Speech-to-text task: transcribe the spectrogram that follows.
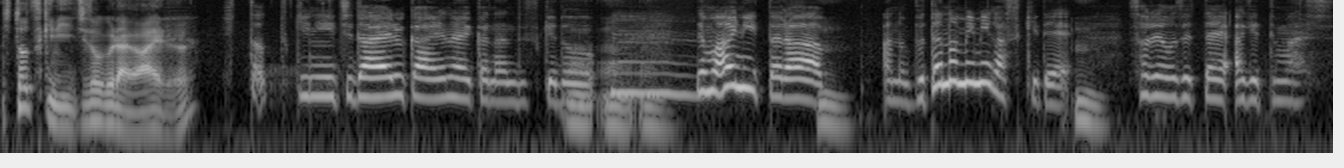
一月に一度ぐらいは会える？一月に一度会えるか会えないかなんですけど、うんうん。うん。でも会いに行ったら、うんあの豚の耳が好きで、うん。それを絶対あげてます。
